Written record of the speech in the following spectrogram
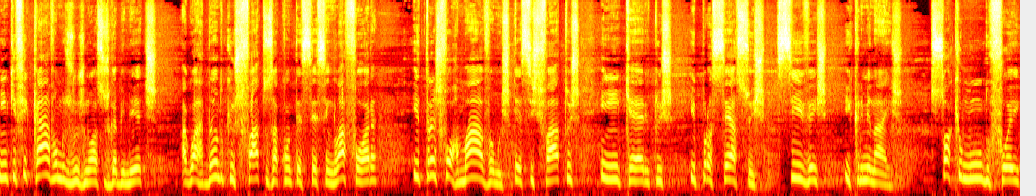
em que ficávamos nos nossos gabinetes aguardando que os fatos acontecessem lá fora e transformávamos esses fatos em inquéritos e processos cíveis e criminais. Só que o mundo foi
